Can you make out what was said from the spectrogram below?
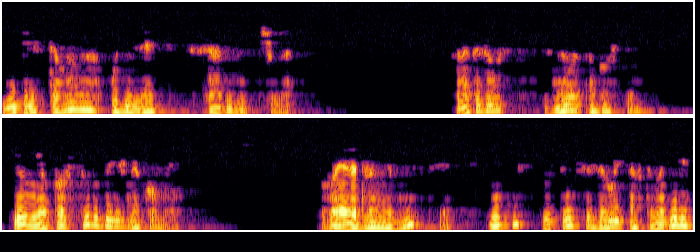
не переставала удивлять саду Митчелла. Она, казалось, знала обо всем, и у нее повсюду были знакомые. В аэродроме в Ницце Никис спустился за руль автомобиля,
